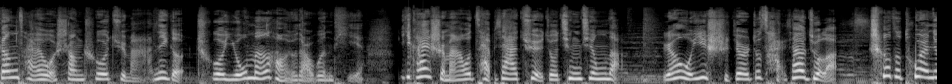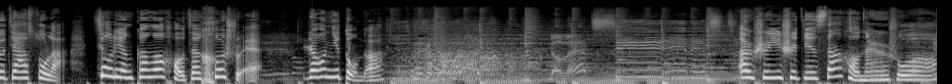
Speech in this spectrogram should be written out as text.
刚才我上车去嘛，那个车油门好像有点问题，一开始嘛我踩不下去，就轻轻的。然后我一使劲儿就踩下去了，车子突然就加速了。教练刚刚好在喝水，然后你懂的。二十一世纪三好男人说，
